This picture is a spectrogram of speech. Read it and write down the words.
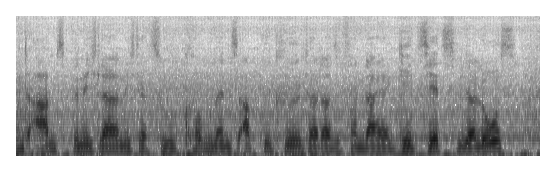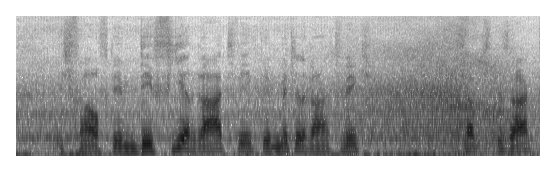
Und abends bin ich leider nicht dazu gekommen, wenn es abgekühlt hat. Also von daher geht es jetzt wieder los. Ich fahre auf dem D4 Radweg, dem Mittelradweg. Ich habe es gesagt.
